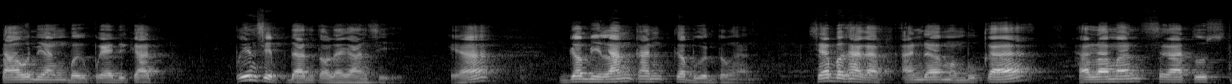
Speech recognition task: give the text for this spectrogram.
tahun yang berpredikat prinsip dan toleransi, ya, gemilangkan keberuntungan. Saya berharap Anda membuka halaman 181.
